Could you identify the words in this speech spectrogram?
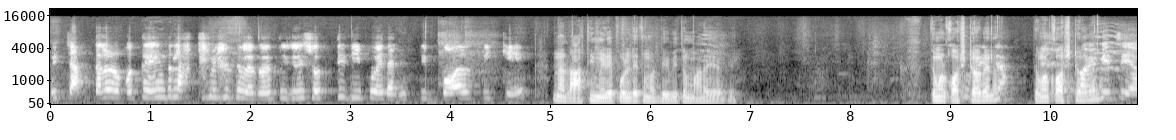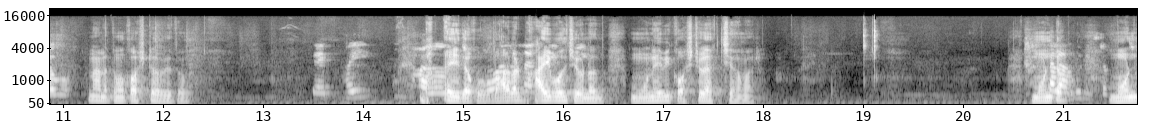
ওই চারতলার উপর থেকে কিন্তু লাথি মেরে ফেলে দেবে। তুই যদি সত্যি ডিপ হয়ে থাকিস তুই বল তুই কে? না লাথি মেরে পড়লে তোমার বেবি তো মারা যাবে। তোমার কষ্ট হবে না? তোমার কষ্ট হবে না? না না তোমার কষ্ট হবে তো। ভাই এই দেখো বারবার ভাই বলছে মনে কষ্ট লাগছে আমার। মনটা মন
